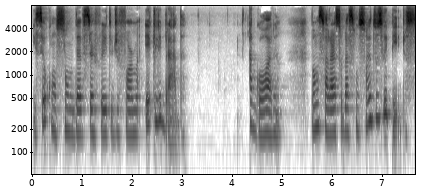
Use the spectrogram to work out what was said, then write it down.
e seu consumo deve ser feito de forma equilibrada. Agora, vamos falar sobre as funções dos lipídios.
